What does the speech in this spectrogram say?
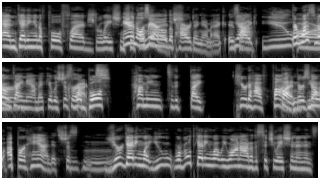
and getting in a full fledged relationship and also marriage. the power dynamic is Yeah. like you. There was no dynamic. It was just Correct. we're both coming to the like here to have fun. Fun, There's yeah. no upper hand. It's just Mhm. you're getting what you. We're both getting what we want out of the situation, and it's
